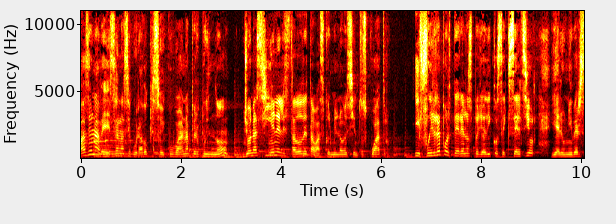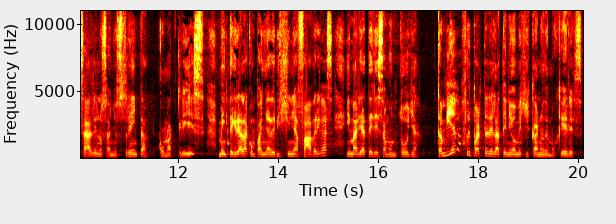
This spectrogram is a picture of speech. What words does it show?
Más de una vez han asegurado que soy cubana, pero pues no. Yo nací en el estado de Tabasco en 1904 y fui reportera en los periódicos Excelsior y El Universal en los años 30. Como actriz, me integré a la compañía de Virginia Fábregas y María Teresa Montoya. También fui parte del Ateneo Mexicano de Mujeres,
